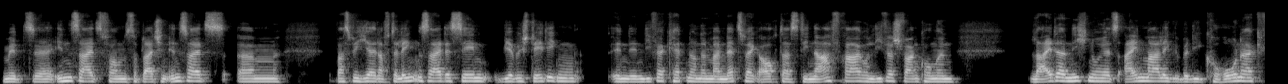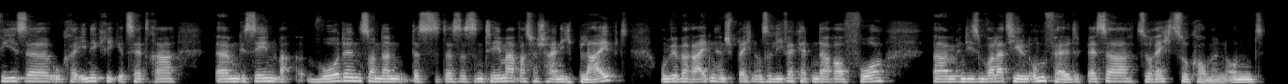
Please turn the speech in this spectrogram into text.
mit äh, Insights vom Supply Chain Insights, ähm, was wir hier auf der linken Seite sehen. Wir bestätigen in den Lieferketten und in meinem Netzwerk auch, dass die Nachfrage und Lieferschwankungen leider nicht nur jetzt einmalig über die Corona-Krise, Ukraine-Krieg etc. Ähm, gesehen wurden, sondern das, das ist ein Thema, was wahrscheinlich bleibt. Und wir bereiten entsprechend unsere Lieferketten darauf vor, ähm, in diesem volatilen Umfeld besser zurechtzukommen. Und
